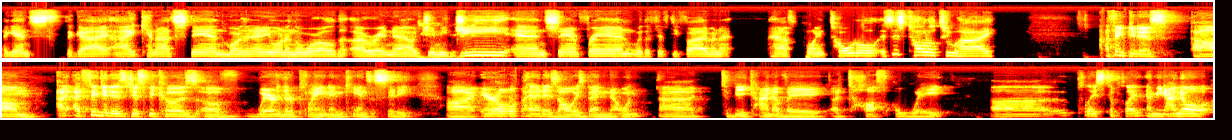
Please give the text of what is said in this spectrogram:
against the guy I cannot stand more than anyone in the world uh, right now, Jimmy G and San Fran with a 55 and a half point total. Is this total too high? I think it is. Um, I, I, think it is just because of where they're playing in Kansas City. Uh, Arrowhead has always been known uh, to be kind of a, a tough away uh, place to play. I mean, I know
